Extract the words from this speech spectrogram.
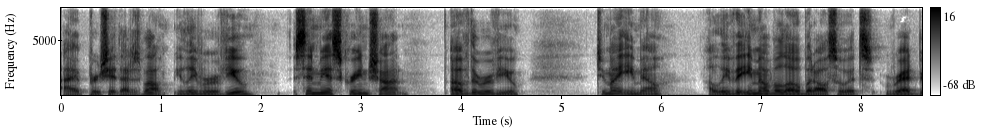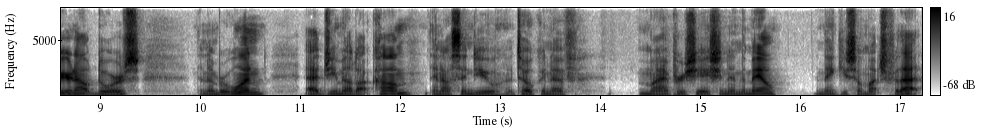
I appreciate that as well. You leave a review, send me a screenshot of the review to my email. I'll leave the email below, but also it's Redbeard Outdoors, the number one, at gmail.com, and I'll send you a token of my appreciation in the mail. And thank you so much for that.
